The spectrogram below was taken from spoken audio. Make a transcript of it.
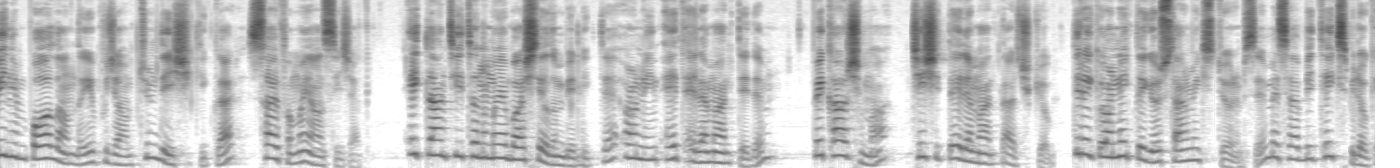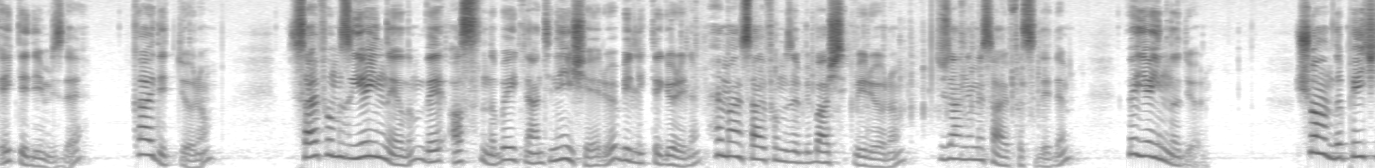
Benim bu alanda yapacağım tüm değişiklikler sayfama yansıyacak. Eklentiyi tanımaya başlayalım birlikte. Örneğin add element dedim ve karşıma çeşitli elementler çıkıyor. Direkt örnekle göstermek istiyorum size. Mesela bir text blok eklediğimizde kaydet diyorum. Sayfamızı yayınlayalım ve aslında bu eklenti ne işe yarıyor birlikte görelim. Hemen sayfamıza bir başlık veriyorum. Düzenleme sayfası dedim ve yayınla diyorum. Şu anda Page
